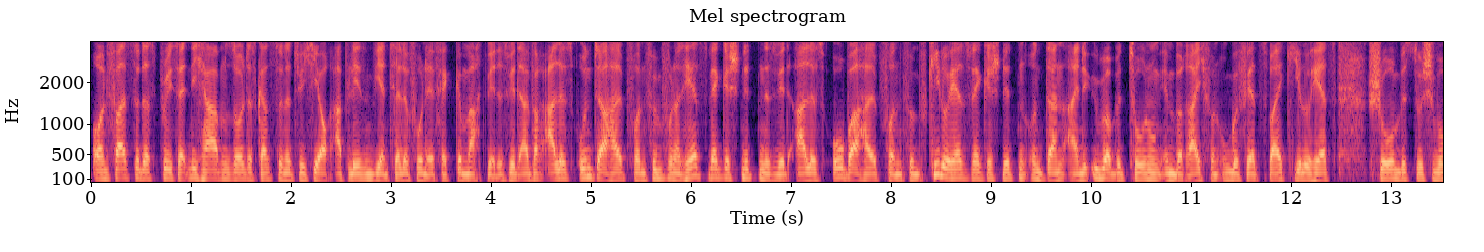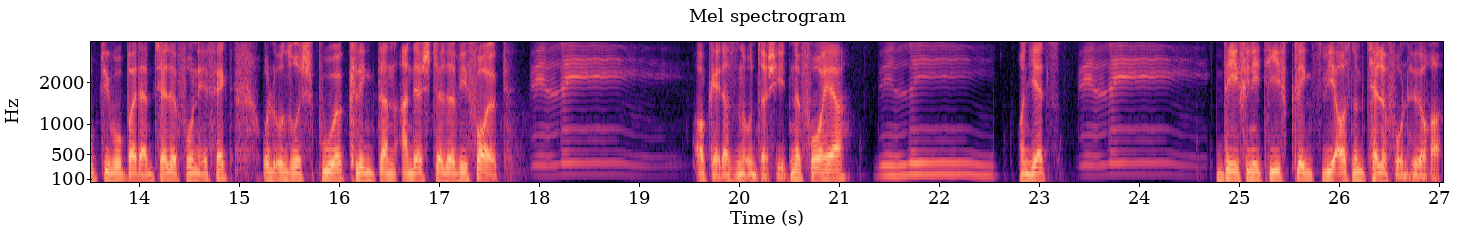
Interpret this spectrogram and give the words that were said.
Und falls du das Preset nicht haben solltest, kannst du natürlich hier auch ablesen, wie ein Telefoneffekt gemacht wird. Es wird einfach alles unterhalb von 500 Hertz weggeschnitten. Es wird alles oberhalb von 5 Kilohertz weggeschnitten und dann eine Überbetonung im Bereich von ungefähr 2 Kilohertz. Schon bist du schwuppdiwupp bei deinem Telefoneffekt und unsere Spur klingt dann an der Stelle wie folgt. Okay, das ist ein Unterschied, ne? Vorher. Und jetzt. Definitiv klingt's wie aus einem Telefonhörer.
